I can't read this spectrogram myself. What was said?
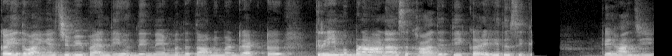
ਕਈ ਦਵਾਈਆਂ 'ਚ ਵੀ ਪੈਂਦੀ ਹੁੰਦੀ। ਨਿੰਮ ਤੇ ਤੁਹਾਨੂੰ ਮੈਂ ਡਾਇਰੈਕਟ ਕਰੀਮ ਬਣਾਉਣਾ ਸਿਖਾ ਦਿੱਤੀ। ਘਰੇ ਹੀ ਤੁਸੀਂ ਤੇ ਹਾਂਜੀ,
